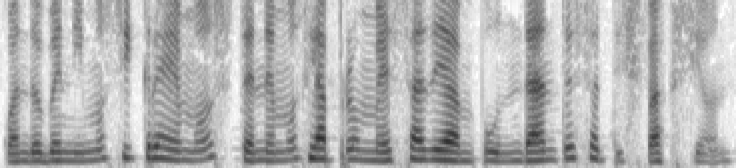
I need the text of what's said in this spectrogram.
cuando venimos y creemos, tenemos la promesa de abundante satisfacción.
